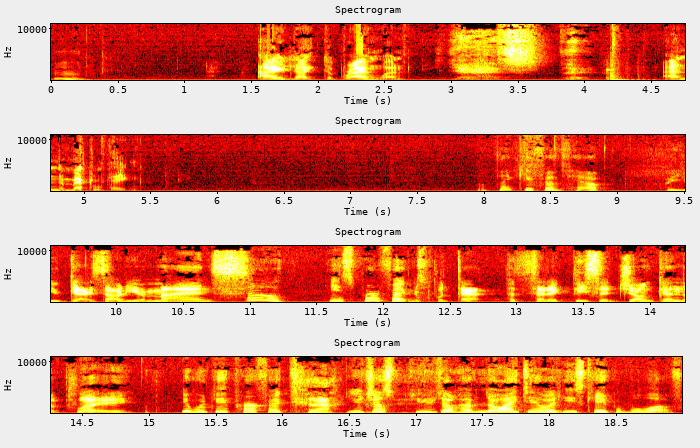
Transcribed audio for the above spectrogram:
Hmm. I like the brown one. Yes. And the metal thing. Well, thank you for that. Are you guys out of your minds? No, he's perfect. Put that pathetic piece of junk in the play? It would be perfect. you just you don't have no idea what he's capable of.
